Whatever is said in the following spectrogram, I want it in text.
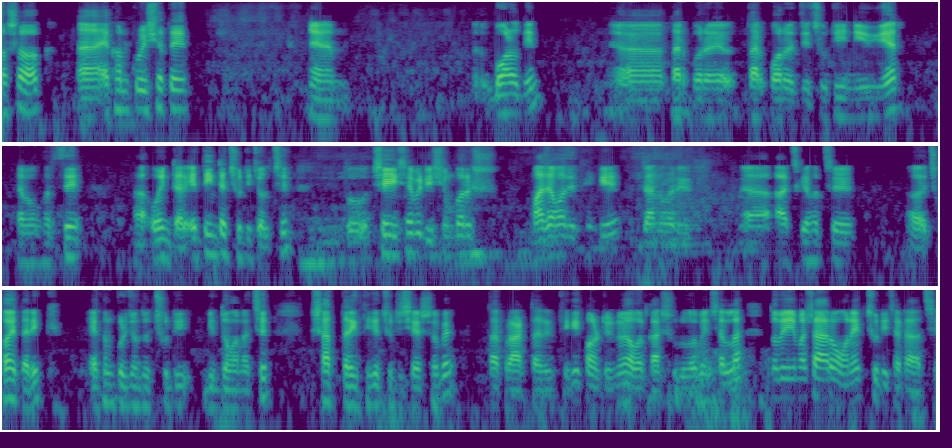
দর্শক এখন ক্রোয়েশিয়াতে আম, বড়দিন তারপরে তারপরে যে ছুটি নিউ ইয়ার এবং হচ্ছে উইন্টার এই তিনটা ছুটি চলছে। তো সেই হিসাবে ডিসেম্বরের মাঝামাঝি থেকে জানুয়ারির আজকে হচ্ছে ছয় তারিখ, এখন পর্যন্ত ছুটি বিদ্যমান আছে। সাত তারিখ থেকে ছুটি শেষ হবে, তারপর আট তারিখ থেকে কন্টিনিউ আবার কাজ শুরু হবে ইনশাল্লাহ। তবে এই মাসে আরও অনেক ছুটি ছাটা আছে।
